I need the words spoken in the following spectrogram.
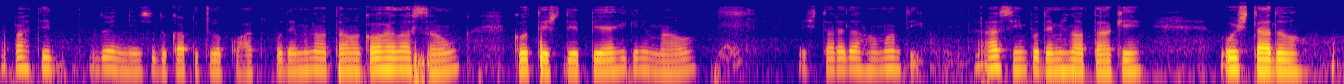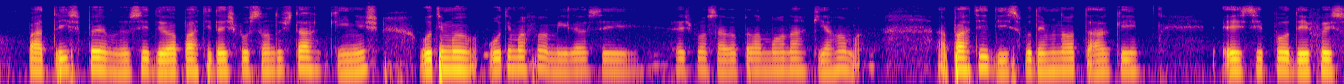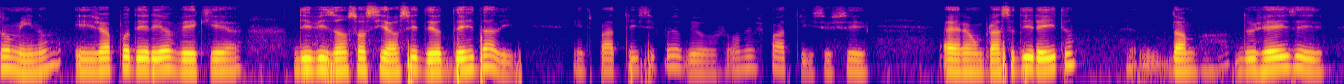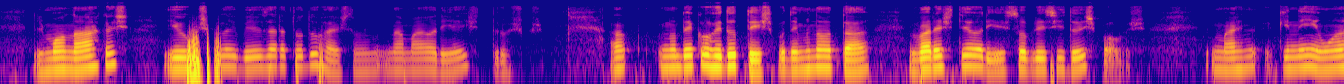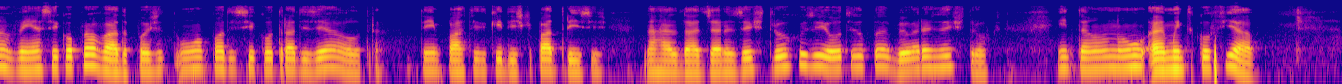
A partir do início do capítulo 4, podemos notar uma correlação com o texto de Pierre Grimal, História da Roma Antiga. Assim, podemos notar que o Estado patrício Permeu se deu a partir da expulsão dos Tarquínios, última, última família a ser responsável pela monarquia romana. A partir disso, podemos notar que esse poder foi sumindo e já poderia ver que a divisão social se deu desde ali, entre patrício e plebeu, onde os patrícios se eram o braço direito da, dos reis e dos monarcas, e os plebeus era todo o resto, na maioria etruscos. No decorrer do texto, podemos notar várias teorias sobre esses dois povos, mas que nenhuma venha a ser comprovada, pois uma pode se contradizer a outra. Tem parte que diz que patrícios na realidade eram os estrucos e outros o plebeu eram os estrucos. Então não é muito confiável.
